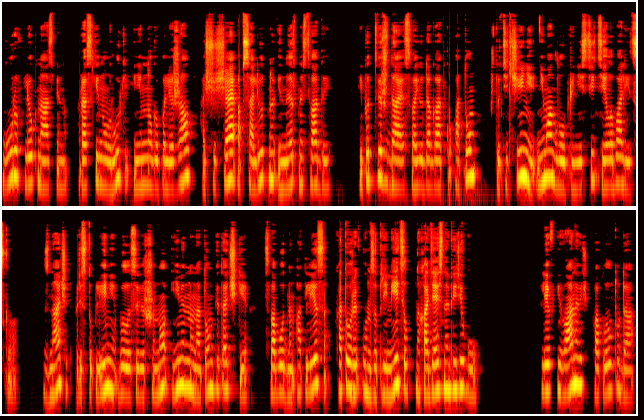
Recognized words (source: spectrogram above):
Гуров лег на спину, раскинул руки и немного полежал, ощущая абсолютную инертность воды и подтверждая свою догадку о том, что течение не могло принести тело Болицкого. Значит, преступление было совершено именно на том пятачке, свободном от леса, который он заприметил, находясь на берегу. Лев Иванович поплыл туда.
